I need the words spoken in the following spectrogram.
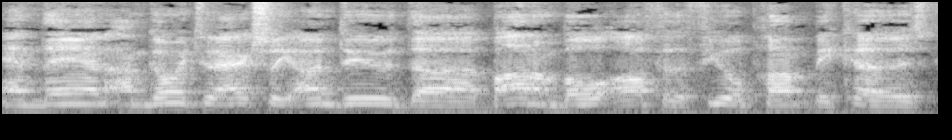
And then I'm going to actually undo the bottom bolt off of the fuel pump because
